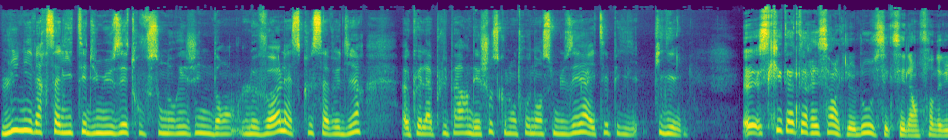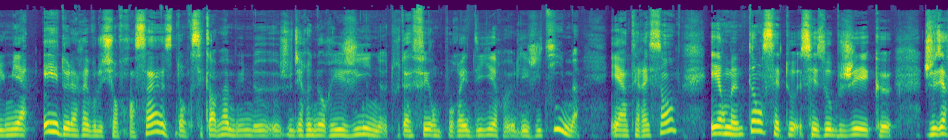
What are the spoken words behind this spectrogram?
l'universalité du musée trouve son origine dans le vol. Est-ce que ça veut dire que la plupart des choses que l'on trouve dans ce musée a été pillées? Euh, ce qui est intéressant avec le Louvre, c'est que c'est l'enfant des Lumières et de la Révolution française, donc c'est quand même une, je veux dire, une origine tout à fait, on pourrait dire, euh, légitime et intéressante. Et en même temps, ces objets que, je veux dire,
